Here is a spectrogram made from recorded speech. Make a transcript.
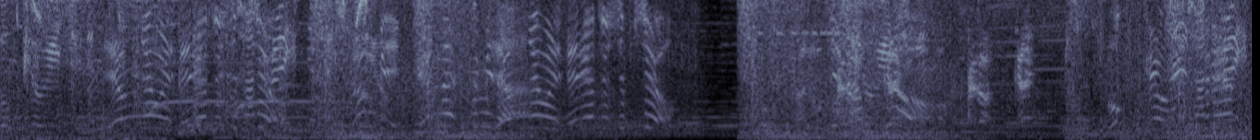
목표 위치는 명령을 내려주십시오. 좌표를 입력하십시오. 준비 끝났습니다. 명령을 내려주십시오. 목표. 위치는. 목표 좌표를 위치는.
